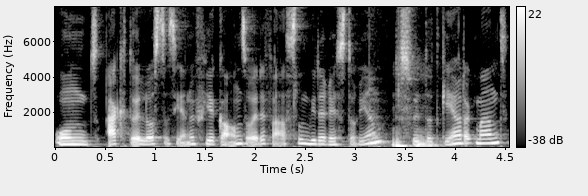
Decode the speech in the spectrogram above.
und aktuell lässt er sich auch noch vier ganz alte Fasseln wieder restaurieren. Das wird mhm. dort gehen, hat er gemeint.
